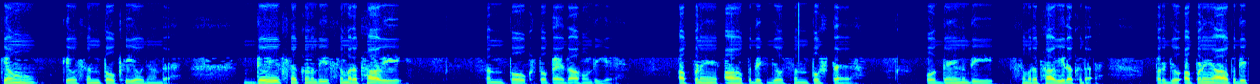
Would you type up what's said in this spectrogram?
ਕਿਉਂ ਕਿ ਉਹ ਸੰਤੋਖੀ ਹੋ ਜਾਂਦਾ ਹੈ ਦੇ ਸਕਣ ਦੀ ਸਮਰੱਥਾ ਵੀ ਸੰਤੋਖ ਤੋਂ ਪੈਦਾ ਹੁੰਦੀ ਹੈ ਆਪਣੇ ਆਪ ਵਿੱਚ ਜੋ ਸੰਤੁਸ਼ਟ ਹੈ ਉਹ ਦੇਣ ਦੀ ਸਮਰੱਥਾ ਵੀ ਰੱਖਦਾ ਹੈ ਪਰ ਜੋ ਆਪਣੇ ਆਪ ਵਿੱਚ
